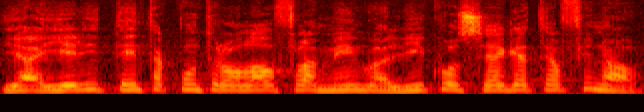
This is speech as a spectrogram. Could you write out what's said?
e aí ele tenta controlar o Flamengo ali e consegue até o final.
